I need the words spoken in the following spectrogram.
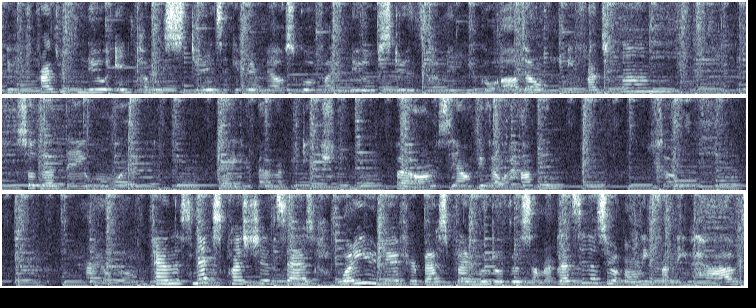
if you're friends with new incoming students, like if you're in middle school, if like new students come in and you go up, don't be friends with them so then they won't like get your bad reputation. But honestly, I don't think that will happen. Next question says, what do you do if your best friend moved over the summer? Let's say that's your only friend that you have,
